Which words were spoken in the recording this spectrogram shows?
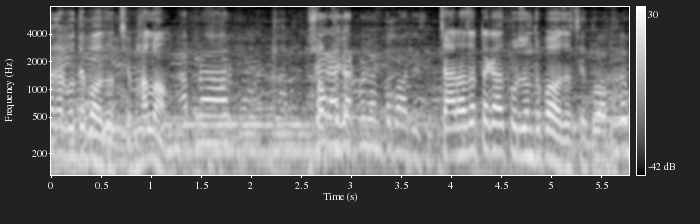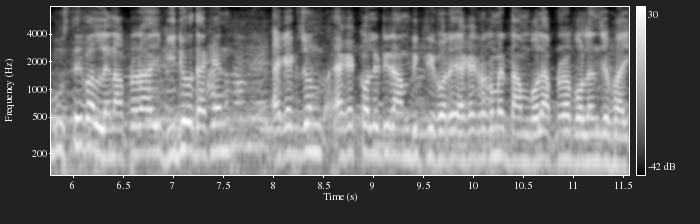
টাকার মধ্যে পাওয়া যাচ্ছে? ভালো আম? আপনার চার হাজার টাকা পর্যন্ত পাওয়া যাচ্ছে। তো আপনারা বুঝতেই পারলেন আপনারা এই ভিডিও দেখেন এক একজন এক এক কোয়ালিটির আম বিক্রি করে এক এক রকমের দাম বলে। আপনারা বলেন যে ভাই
